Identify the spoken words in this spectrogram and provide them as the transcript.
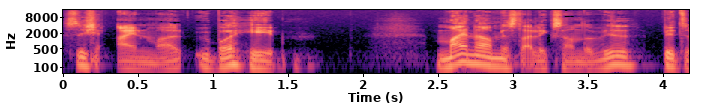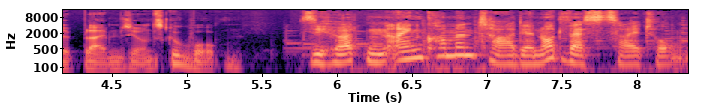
sich einmal überheben. Mein Name ist Alexander Will. Bitte bleiben Sie uns gewogen. Sie hörten einen Kommentar der Nordwestzeitung.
